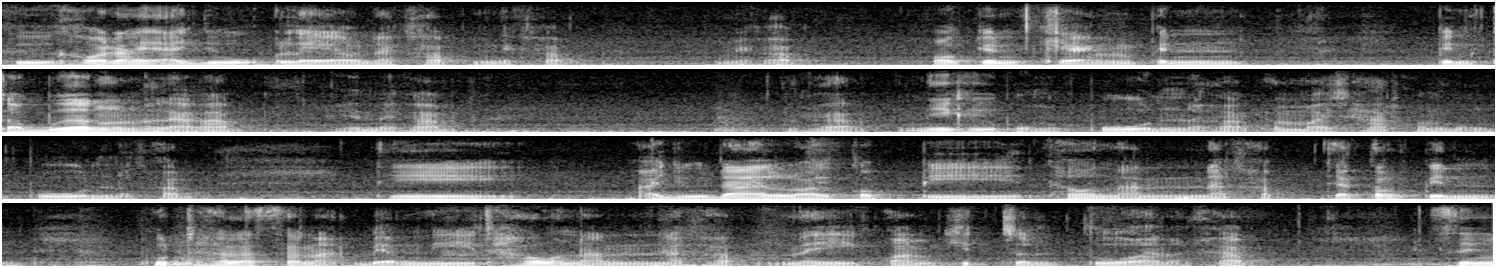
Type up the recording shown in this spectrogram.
คือเขาได้อายุแล้วนะครับนะครับนะครับเขาจนแข็งเป็น เป็นกระเบื้องแล้วครับเห็นไหมครับนะครับ นี่คือผงปูนนะครับ ธรรมชาติของผงปูนนะครับ ที่อายุได้ร้อยกว่าปีเท่านั้นนะครับ จะต้องเป็นพุทธลักษณะแบบนี้เท่านั้นนะครับ ในความคิดส่วนตัวนะครับ ซึ่ง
